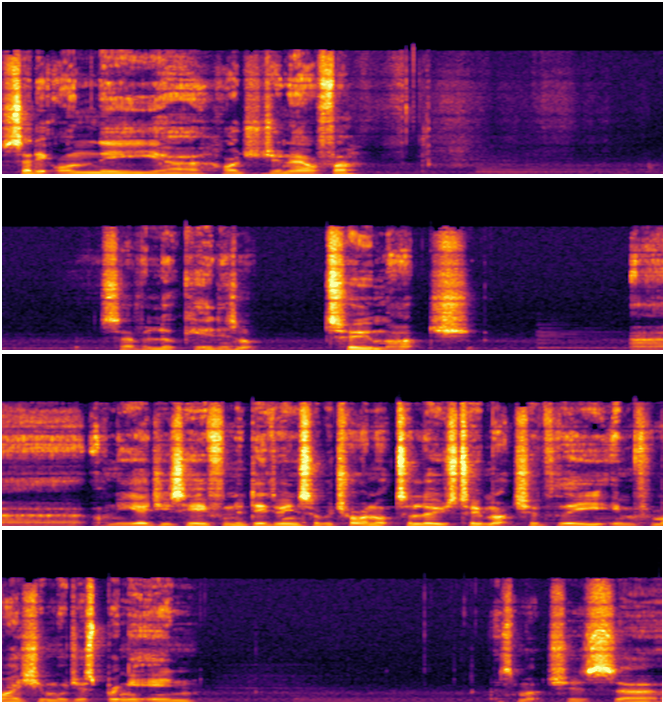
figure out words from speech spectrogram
set it on the uh, hydrogen alpha. Let's have a look here. There's not too much uh, on the edges here from the dithering so we'll try not to lose too much of the information. We'll just bring it in as much as uh,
